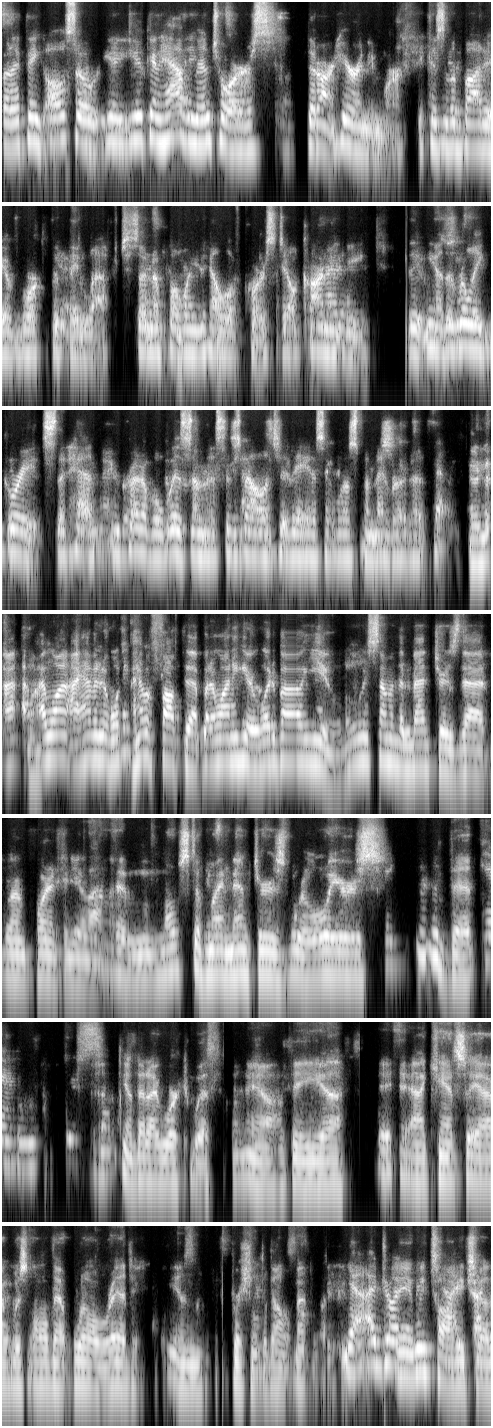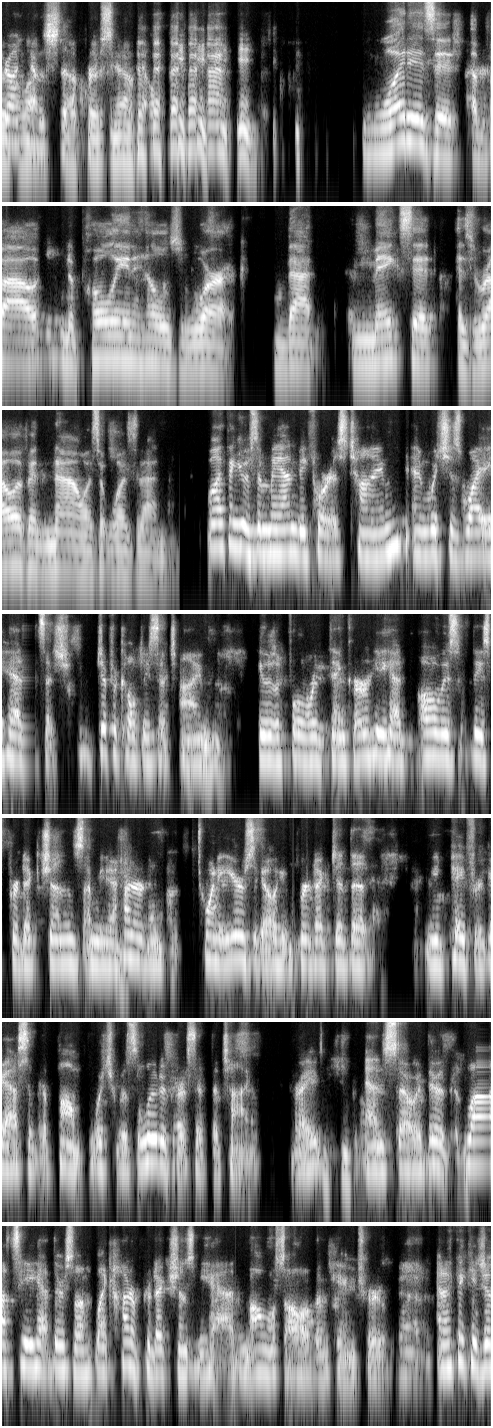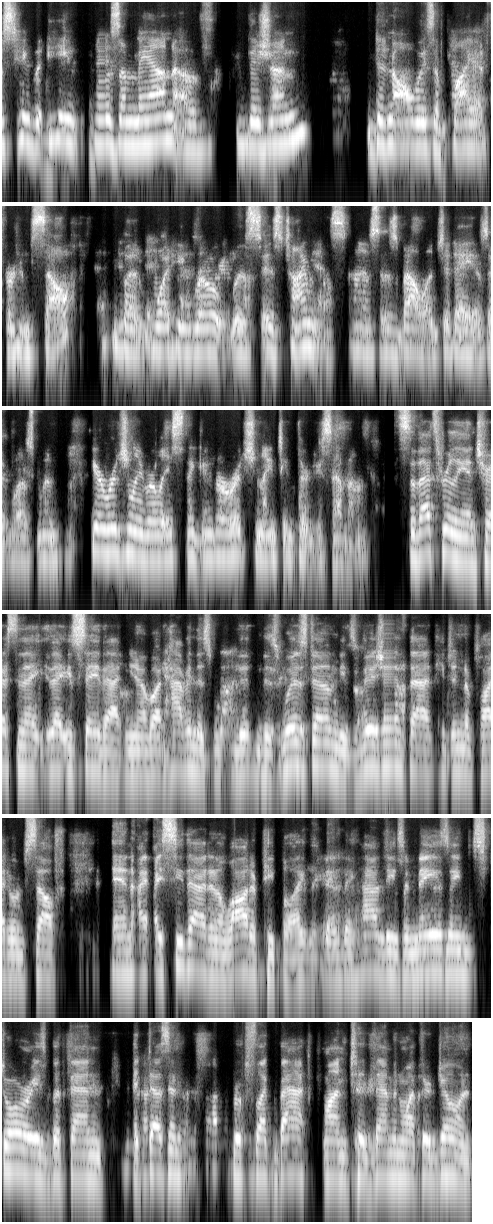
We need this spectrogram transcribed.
But I think also you, know, you can have mentors that aren't here anymore because of the body of work that they left. So Napoleon Hill, of course, Dale Carnegie, the, you know, the really greats that had incredible wisdom that's as valid today as it was when they wrote it. And I, I want, I haven't, I have a fault to that, but I want to hear, what about you? What were some of the mentors that were important in your life? And most of my mentors were lawyers that, you know, that I worked with. You know, the, uh, I can't say I was all that well read in personal development. Yeah, I draw. And we taught each I other a lot of to stuff, but yeah. What is it about Napoleon Hill's work that makes it as relevant now as it was then? Well, I think he was a man before his time, and which is why he had such difficulties at times. He was a forward thinker. He had always these predictions. I mean, 120 years ago, he predicted that we'd pay for gas at the pump, which was ludicrous at the time, right? And so there's lots he had. There's a, like 100 predictions he had, and almost all of them came true. And I think he just he he was a man of vision. Didn't always apply it for himself, but what he wrote was is timeless and is as valid today as it was when he originally released Think and Grow Rich in 1937. So that's really interesting that, that you say that, you know, about having this, this wisdom, these visions that he didn't apply to himself. And I, I see that in a lot of people. I, they, they have these amazing stories, but then it doesn't reflect back onto them and what they're doing.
